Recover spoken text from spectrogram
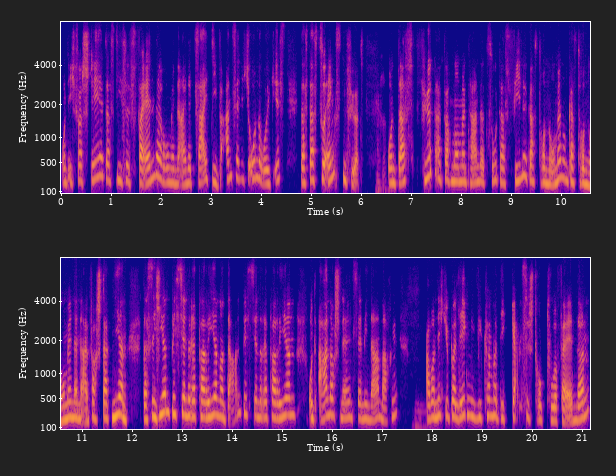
Und ich verstehe, dass diese Veränderungen in eine Zeit, die wahnsinnig unruhig ist, dass das zu Ängsten führt. Und das führt einfach momentan dazu, dass viele Gastronomen und Gastronominnen einfach stagnieren, dass sie hier ein bisschen reparieren und da ein bisschen reparieren und A noch schnell ein Seminar machen, mhm. aber nicht überlegen, wie können wir die ganze Struktur verändern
